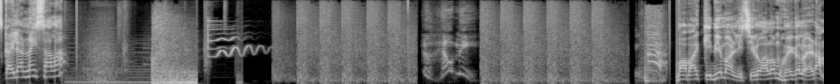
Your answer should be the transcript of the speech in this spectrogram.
স্কাইলার নাই সালা। বাবা কি দিয়ে মারলি? ছিল আলম হয়ে গেল অ্যাডাম।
